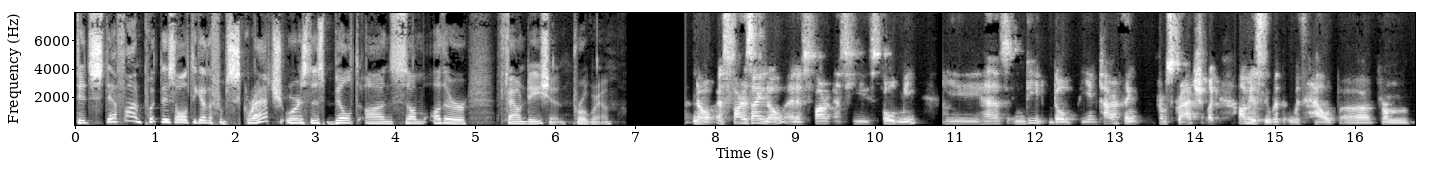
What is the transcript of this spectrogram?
Did Stefan put this all together from scratch, or is this built on some other foundation program? No, as far as I know, and as far as he's told me, he has indeed built the entire thing from scratch. Like obviously with with help uh, from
